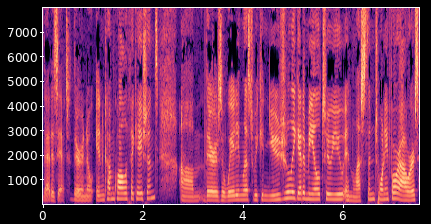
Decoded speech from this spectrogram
That is it. There are no income qualifications. Um, there's a waiting list. We can usually get a meal to you in less than 24 hours.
